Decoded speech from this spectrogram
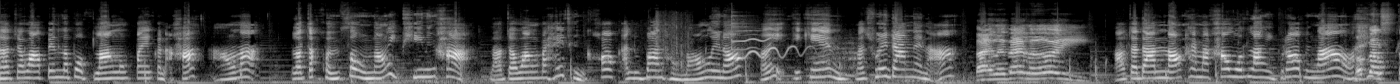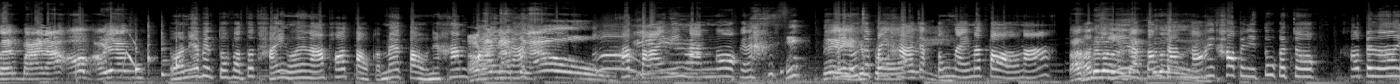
เราจะวางเป็นระบบรางลงไปก่อนนะคะ เอาละ เราจะขนส่งน้องอีกทีนึงค่ะ เราจะวางไปให้ถึงคอกอนุบาลของน้องเลยเนาะ เฮ้ยพี่เคนมาช่วยดันหน่อยนะ ได้เลยได้เลยเราจะดันน้องให้มาเข้ารถรางอีกรอบนึงแล้ว รถเราสแตนบายแล้วอ้อมเอายังตัวเนี้ยเป็นตัวฟัตเตอร์ไทป์เลยนะ พ่อเต่ากับแม่เต่าเนี่ยห้ามเอาตาแล้ยวเลยดันนะ ไปแล้วถ้าตายนี่งานงอกเลยนะ ปึ๊บนี่ไม่รู้จะไปหาจากตรงไหนมาต่อแล้วนะดันโอไปเลยเคเราต้องดันน้องให้เข้าไปในตู้กระจก เข้าไปเลย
